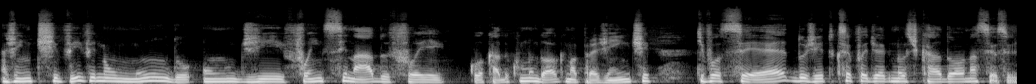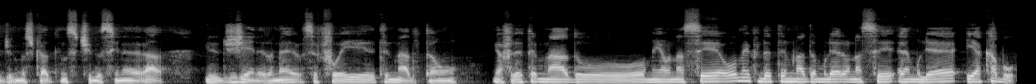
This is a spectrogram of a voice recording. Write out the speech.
A gente vive num mundo onde foi ensinado, foi colocado como um dogma pra gente que você é do jeito que você foi diagnosticado ao nascer. Você diagnosticado no sentido assim, né? Ah, de gênero, né? Você foi determinado. Então, foi determinado homem ao nascer, é homem, foi determinada mulher ao nascer, é mulher e acabou.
